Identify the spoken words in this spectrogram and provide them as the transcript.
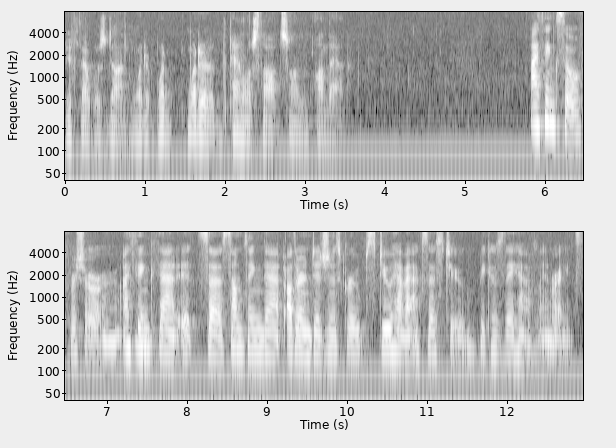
if that was done? What are- what what are the panelists' thoughts on on that? I think so, for sure. I think that it's uh, something that other indigenous groups do have access to because they have land rights.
